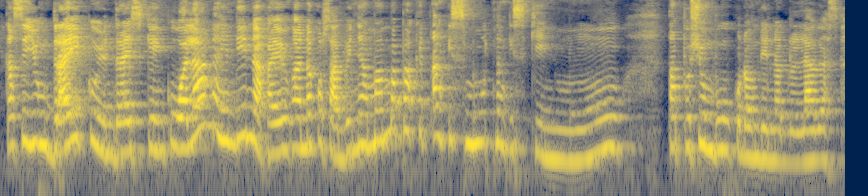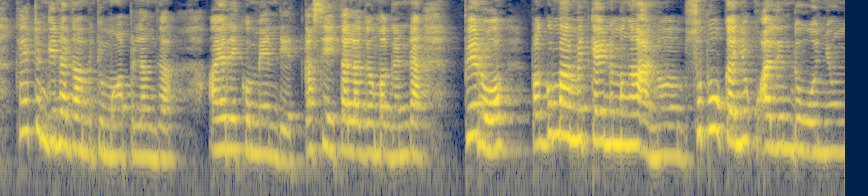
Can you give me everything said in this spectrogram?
kasi yung dry ko, yung dry skin ko, wala na, hindi na. Kaya yung anak ko sabi niya, Mama, bakit ang smooth ng skin mo? Tapos yung buhok ko daw hindi naglalagas. Kaya itong ginagamit yung mga palangga, I recommend it. Kasi talagang maganda. Pero, pag gumamit kayo ng mga ano, subukan nyo kung alin doon yung,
